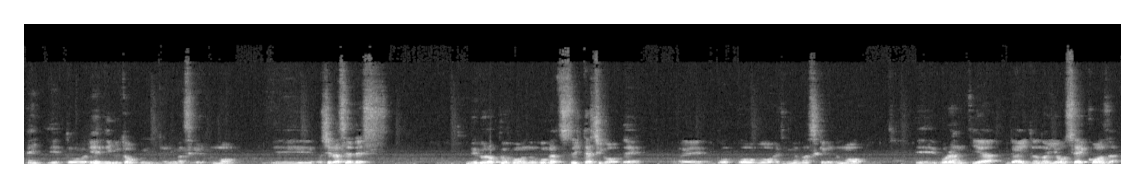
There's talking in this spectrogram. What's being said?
はいえっ、とエンディングトークになりますけれども、えーお知らせです。目黒区報の5月1日号で、えーご応募を始めますけれども、えーボランティアガイドの養成講座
